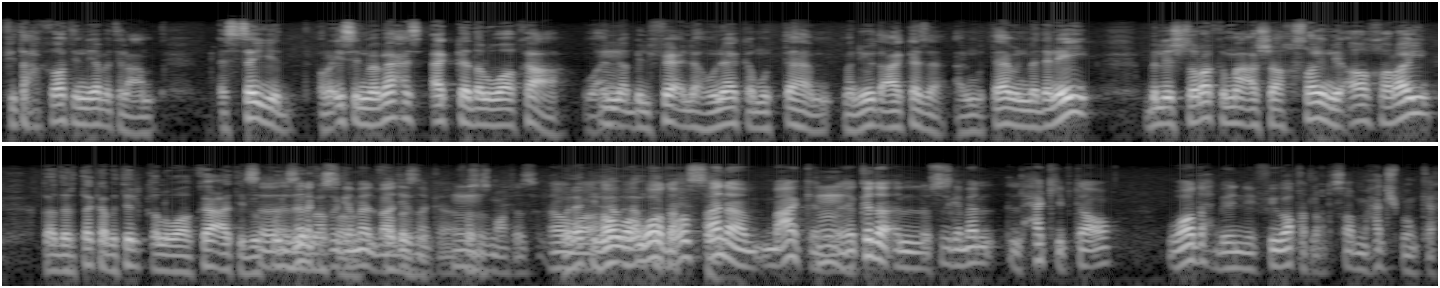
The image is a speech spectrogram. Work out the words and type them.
في تحقيقات النيابة العامة. السيد رئيس المباحث أكد الواقعة وأن بالفعل هناك متهم من يدعى كذا المتهم المدني بالاشتراك مع شخصين آخرين قد ارتكب تلك الواقعة بكل أستاذ صار. جمال بعد يا أستاذ معتز. هو, ولكن هو لم واضح. تتوصل. أنا معاك. كده الأستاذ جمال الحكي بتاعه واضح بإن في وقت الاغتصاب ما حدش بينكرها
